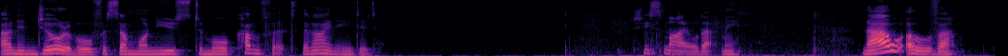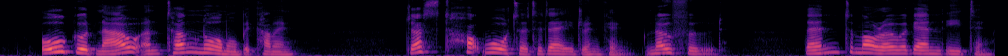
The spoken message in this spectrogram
unendurable for someone used to more comfort than I needed. She smiled at me. Now over. All good now, and tongue normal becoming. Just hot water today drinking, no food. Then tomorrow again eating.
